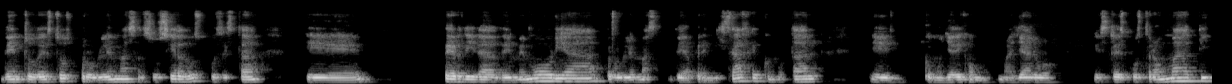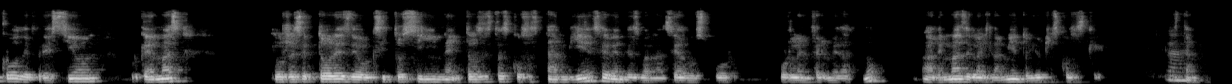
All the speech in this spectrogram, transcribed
dentro de estos problemas asociados, pues está eh, pérdida de memoria, problemas de aprendizaje como tal, eh, como ya dijo Mayaro, estrés postraumático, depresión, porque además los receptores de oxitocina y todas estas cosas también se ven desbalanceados por, por la enfermedad, ¿no? Además del aislamiento y otras cosas que ah, están.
